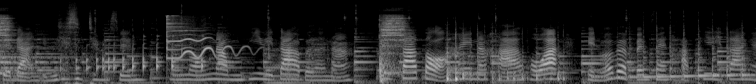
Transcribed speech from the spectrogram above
เจ็ดด่านอยู่ไม่ใช่17%น้องๆนำพี่ลิต้าไปแล้วนะลิต้าต่อให้นะคะ เพราะว่าเห็นว่าแบบเป็นแฟนคลับพี่ลิต้าไง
